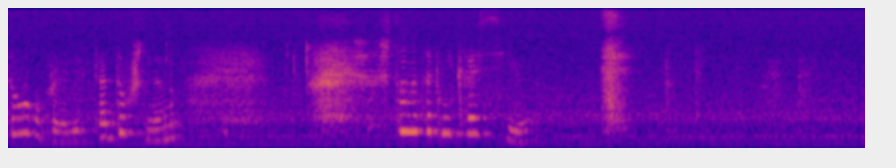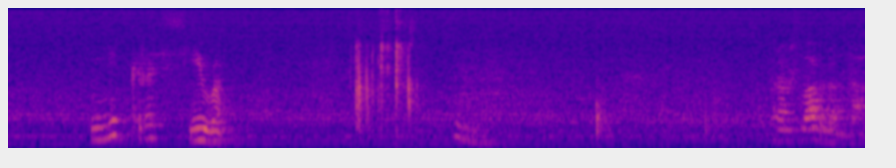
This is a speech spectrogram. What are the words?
добрая, великодушная, но что она так некрасива? Некрасиво. Прошла гроза.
